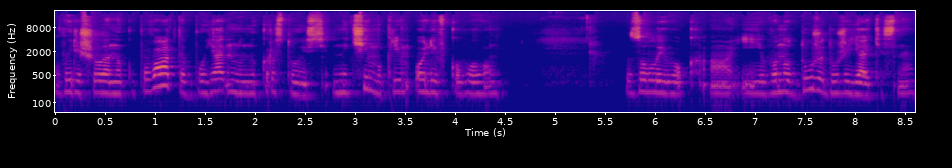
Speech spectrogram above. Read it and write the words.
вирішила не купувати, бо я ну, не користуюсь нічим, окрім олівкового з оливок. І воно дуже-дуже якісне.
